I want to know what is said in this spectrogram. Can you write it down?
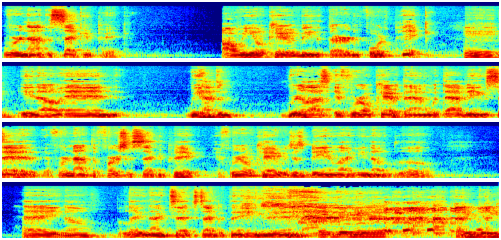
we're not the second pick. Are we okay with being the third and fourth pick? Mm-hmm. You know, and we have to realize if we're okay with that. And with that being said, if we're not the first and second pick, if we're okay with just being like, you know, the little, hey, you know, late night text type of thing. hey, big head. Hey, big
